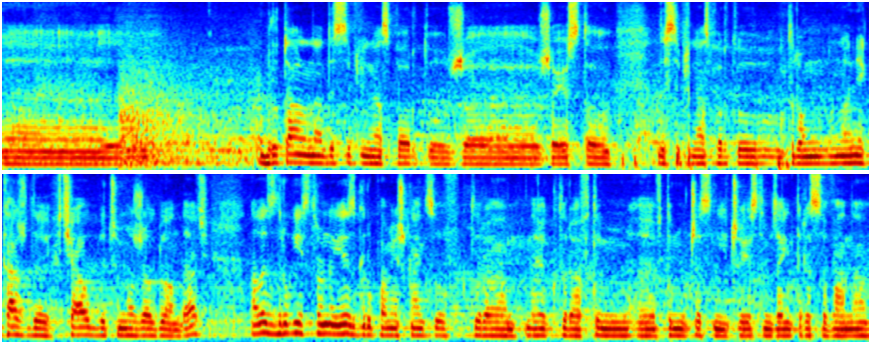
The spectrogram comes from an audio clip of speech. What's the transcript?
e, brutalna dyscyplina sportu, że, że jest to dyscyplina sportu, którą no nie każdy chciałby czy może oglądać, ale z drugiej strony jest grupa mieszkańców, która, e, która w, tym, e, w tym uczestniczy, jest tym zainteresowana.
